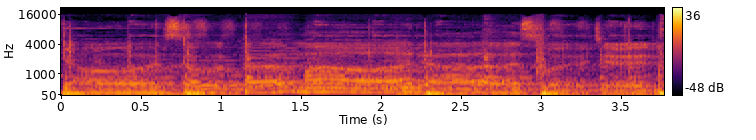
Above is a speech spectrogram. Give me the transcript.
ક્યાં સૌ તમારા સ્વજનો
